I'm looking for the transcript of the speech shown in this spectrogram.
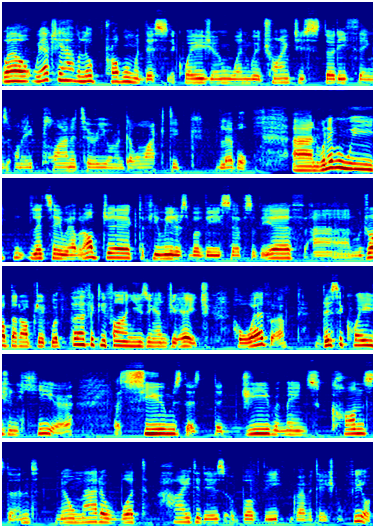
Well, we actually have a little problem with this equation when we're trying to study things on a planetary, on a galactic level. And whenever we, let's say we have an object a few meters above the surface of the Earth and we drop that object, we're perfectly fine using mgh. However, this equation here assumes that the g remains constant no matter what height it is above the gravitational field.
